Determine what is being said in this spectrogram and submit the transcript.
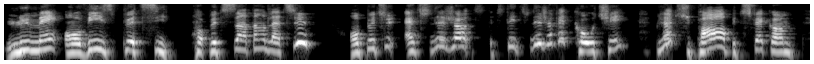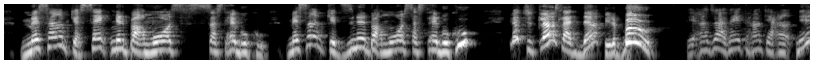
l'humain, on vise petit. On peut-tu s'entendre là-dessus? On peut-tu. As-tu déjà. Tu t'es-tu déjà fait coacher? Puis là, tu pars puis tu fais comme. Me semble que 5 000 par mois, ça serait beaucoup. Me semble que 10 000 par mois, ça serait beaucoup. Là, tu te lances là-dedans, puis là, boum! T'es rendu à 20, 30, 40 000.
